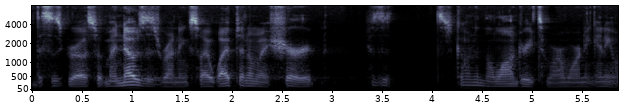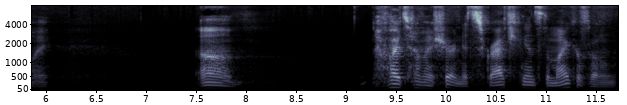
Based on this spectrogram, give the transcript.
this is gross, but my nose is running, so I wiped it on my shirt because it's going in the laundry tomorrow morning anyway. Um, I wiped it on my shirt, and it scratched against the microphone,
